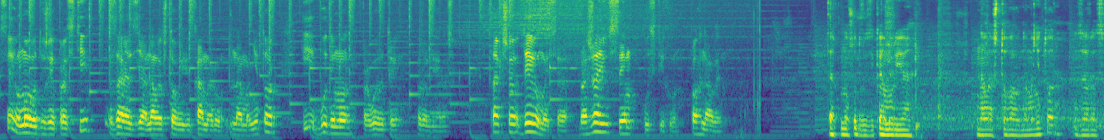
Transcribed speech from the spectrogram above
Все умови дуже прості. Зараз я налаштовую камеру на монітор і будемо проводити розіграш. Так що дивимося. Бажаю всім успіху. Погнали! Так, ну що, друзі, камеру я налаштував на монітор. Зараз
